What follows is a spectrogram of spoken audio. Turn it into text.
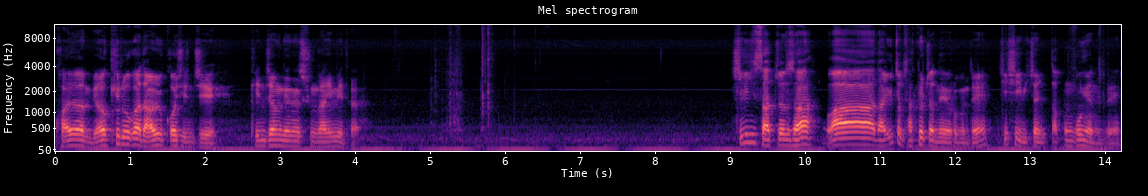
과연 몇 킬로가 나올 것인지 긴장되는 순간입니다. 74.4? 와, 나 1.4kg 쪘네요, 여러분들. 72.딱 00이었는데.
